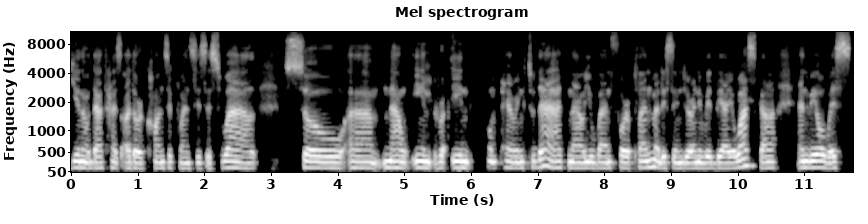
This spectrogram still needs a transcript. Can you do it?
you know that has other consequences as well. So um now in in comparing to that now you went for a plant medicine journey with the ayahuasca and we always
